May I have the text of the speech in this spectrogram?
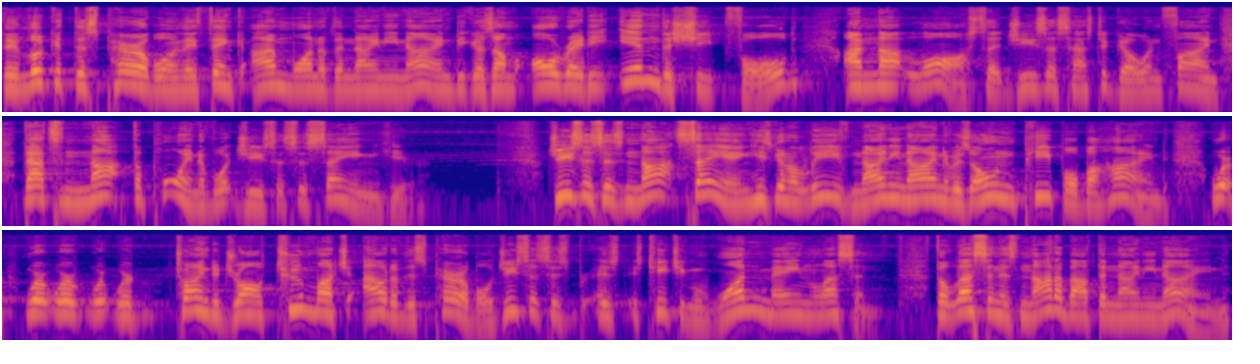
They look at this parable and they think, I'm one of the 99 because I'm already in the sheepfold. I'm not lost that Jesus has to go and find. That's not the point of what Jesus is saying here. Jesus is not saying he's going to leave 99 of his own people behind. We're, we're, we're, we're trying to draw too much out of this parable. Jesus is, is, is teaching one main lesson. The lesson is not about the 99,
